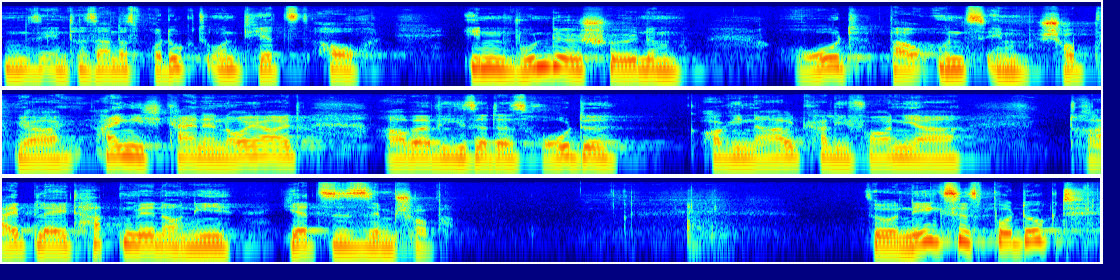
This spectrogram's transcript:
ein interessantes Produkt und jetzt auch in wunderschönem Rot bei uns im Shop. Ja, eigentlich keine Neuheit, aber wie gesagt, das rote Original California Dryblade hatten wir noch nie. Jetzt ist es im Shop. So, nächstes Produkt.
